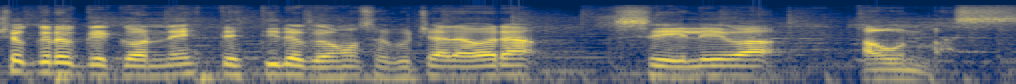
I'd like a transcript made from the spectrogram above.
yo creo que con este estilo que vamos a escuchar ahora se eleva aún más.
